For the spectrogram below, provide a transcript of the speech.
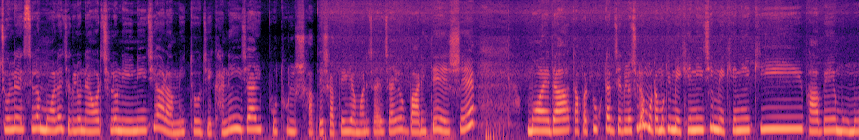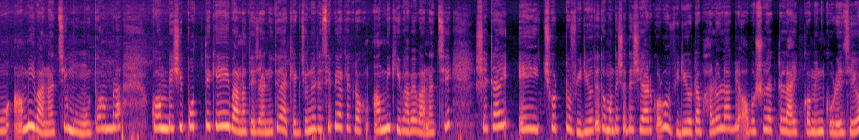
চলে এসেছিলাম মলে যেগুলো নেওয়ার ছিল নিয়ে নিয়েছি। আর আমি তো যেখানেই যাই, পুতুল সাথে সাথেই আমার যাই। যাই হোক, বাড়িতে এসে ময়দা, তারপর টুকটাক যেগুলো ছিল মোটামুটি মেখে নিয়েছি। মেখে নিয়ে কীভাবে মোমো? আমি বানাচ্ছি মোমো তো আমরা কম বেশি প্রত্যেকেই বানাতে জানি। তো এক একজনের রেসিপি এক এক রকম। আমি কীভাবে বানাচ্ছি সেটাই এই ছোট্ট ভিডিওতে তোমাদের সাথে শেয়ার করব। ভিডিওটা ভালো লাগলে অবশ্যই একটা লাইক কমেন্ট করে যেও।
